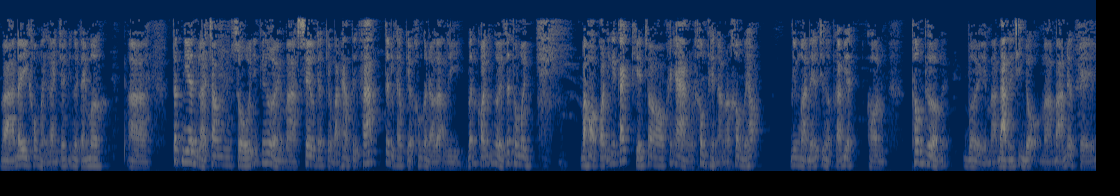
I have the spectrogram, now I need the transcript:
Và đây không phải dành cho những người tay mơ. À, tất nhiên là trong số những cái người mà sale theo kiểu bán hàng tự phát tức là theo kiểu không cần đào tạo gì vẫn có những người rất thông minh. Và họ có những cái cách khiến cho khách hàng không thể nào nói không với họ. Nhưng mà đấy là trường hợp cá biệt. Còn thông thường ấy, bởi mà đạt đến trình độ mà bán được cái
